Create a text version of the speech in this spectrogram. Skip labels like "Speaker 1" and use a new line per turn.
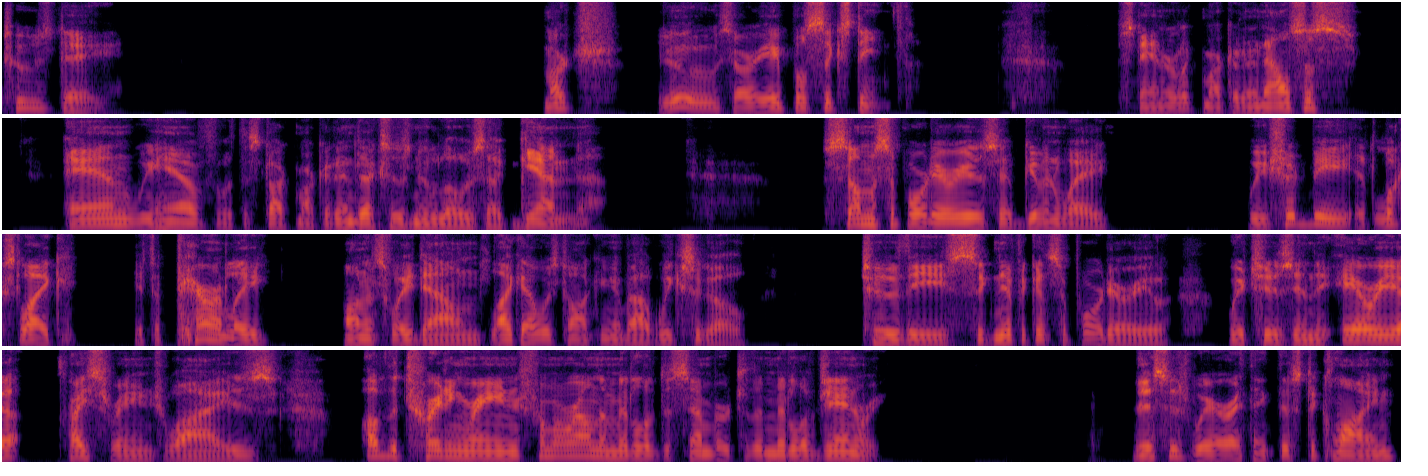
Tuesday, March, you, sorry, April 16th. Stan Ehrlich market analysis. And we have with the stock market indexes new lows again. Some support areas have given way. We should be, it looks like it's apparently on its way down, like I was talking about weeks ago, to the significant support area, which is in the area price range wise of the trading range from around the middle of December to the middle of January. This is where I think this decline,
